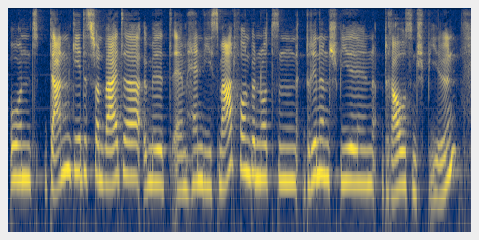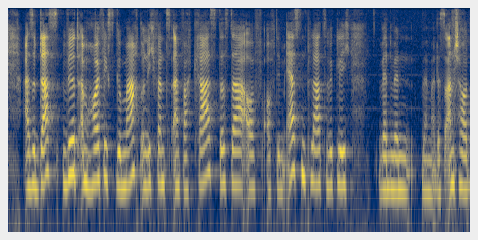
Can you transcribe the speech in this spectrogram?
Und dann geht es schon weiter mit ähm, Handy, Smartphone benutzen, drinnen spielen, draußen spielen. Also das wird am häufigsten gemacht und ich fand es einfach krass, dass da auf, auf dem ersten Platz wirklich, wenn, wenn, wenn man das anschaut,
